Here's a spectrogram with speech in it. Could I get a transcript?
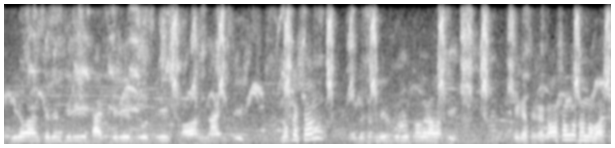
Zero one seven three five three two six one nine six. Location? Location Mirpur Rupnagar আবাসিক। ঠিক আছে কাকা অসংখ্য ধন্যবাদ।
